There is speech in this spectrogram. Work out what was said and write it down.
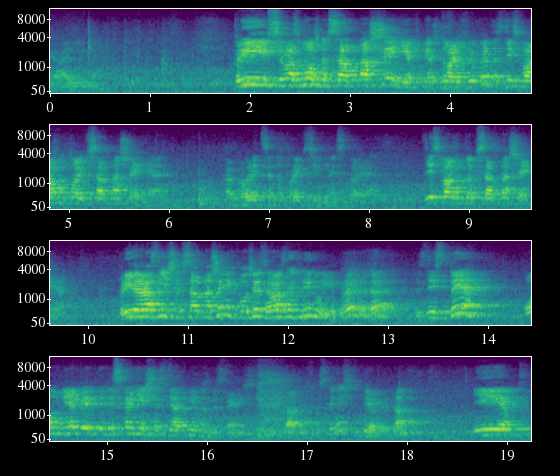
Реально. При всевозможных соотношениях между альфа и бета здесь важно только соотношение. Как говорится, это проективная история. Здесь важно только соотношение. При различных соотношениях получаются разные прямые, правильно, да? Здесь t, он бегает до бесконечности от минус бесконечности. Да, то есть бесконечность бегает, да? И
